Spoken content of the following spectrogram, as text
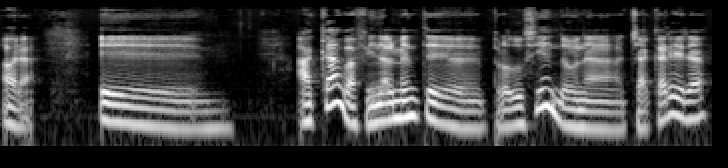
Ahora, eh, acaba finalmente eh, produciendo una chacarera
